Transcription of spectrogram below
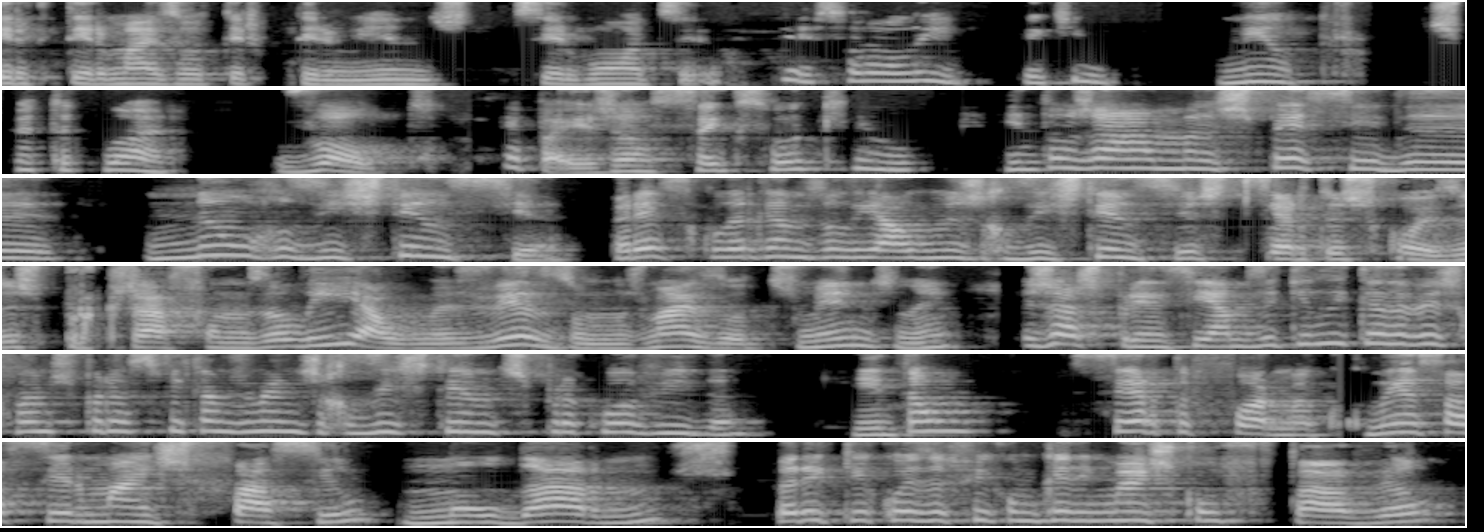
ter que ter mais ou ter que ter menos, ser bom ou de ser. É só ali, aquilo, neutro, espetacular. Volto. Epá, eu já sei que sou aquilo. Então já há uma espécie de não resistência. Parece que largamos ali algumas resistências de certas coisas, porque já fomos ali algumas vezes, uns mais, outros menos, né? já experienciámos aquilo e cada vez que vamos parece que ficamos menos resistentes para com a vida. Então, de certa forma, começa a ser mais fácil moldar-nos para que a coisa fique um bocadinho mais confortável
